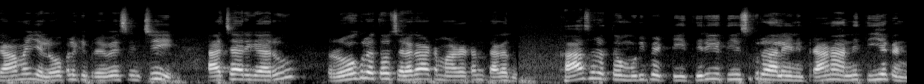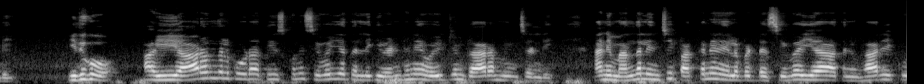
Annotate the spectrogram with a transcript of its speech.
రామయ్య లోపలికి ప్రవేశించి ఆచారి గారు రోగులతో చెలగాటమాడటం తగదు. కాసులతో ముడిపెట్టి తిరిగి తీసుకురాలేని ప్రాణాన్ని తీయకండి. ఇదిగో ఈ ఆరు వందలు కూడా తీసుకుని శివయ్య తల్లికి వెంటనే వైద్యం ప్రారంభించండి అని మందలించి పక్కనే నిలబడ్డ శివయ్య అతని భార్యకు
